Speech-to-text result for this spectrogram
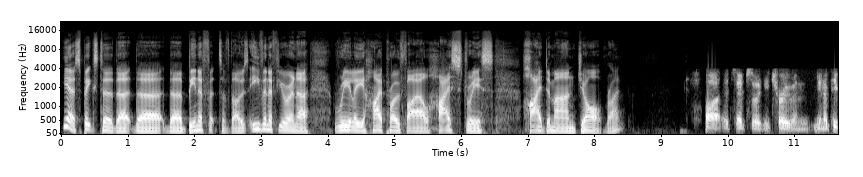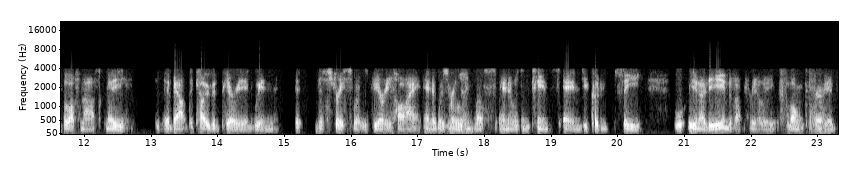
yeah, speaks to the, the the benefits of those, even if you're in a really high profile, high stress, high demand job, right? Oh, it's absolutely true. And, you know, people often ask me about the COVID period when it, the stress was very high and it was relentless and it was intense and you couldn't see, you know, the end of it really for long periods.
